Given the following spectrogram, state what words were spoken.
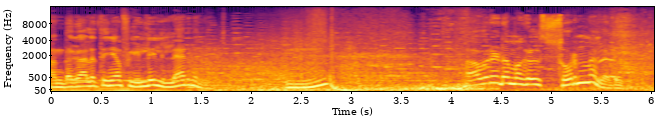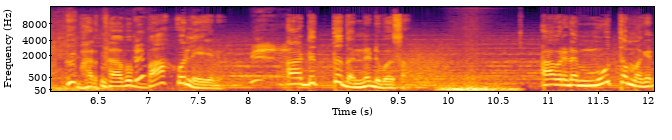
അന്ധകാലത്ത് ഞാൻ ഫീൽഡിൽ ഇല്ലായിരുന്നല്ലോ. അവരുടെ മകൾ സ്വർണലടി ഭർത്താവ് ബാഹുലേയനും അടുത്ത് തന്നെ ദിവസം അവരുടെ മൂത്ത മകൻ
